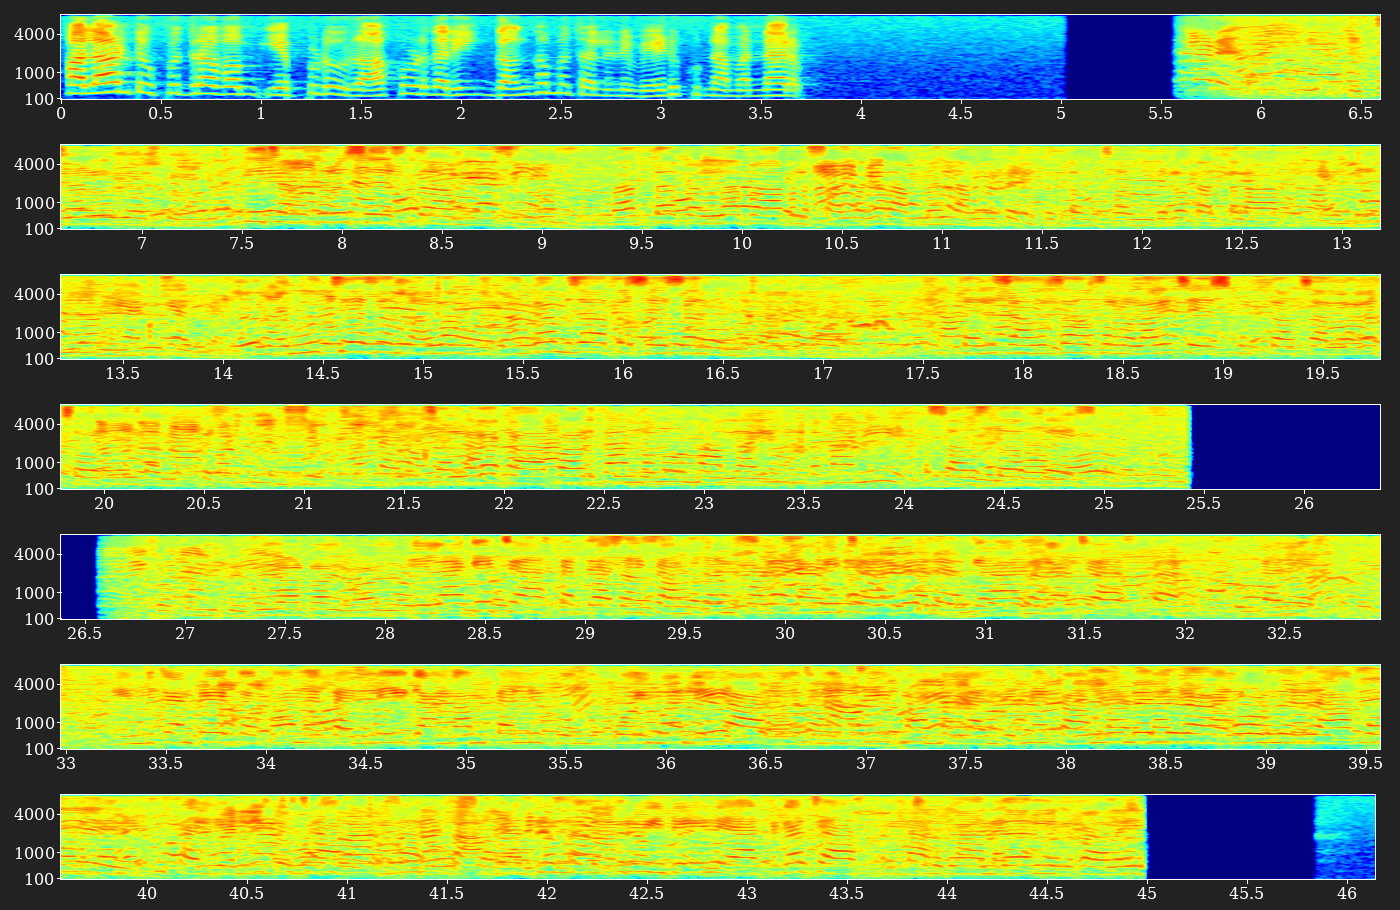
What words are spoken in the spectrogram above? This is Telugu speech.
అలాంటి ఉపద్రవం ఎప్పుడూ రాకూడదని గంగమ్మ తల్లిని వేడుకున్నామన్నారు. ప్రతి సంవత్సరం చేస్తాము. భర్త పిల్ల పాపలు చల్లగా రమ్మని అమ్మ పెట్టుకుంటాము. సందులో కలతలు పూజ చేసాను తల్లం. గంగమ్మ జాతర చేశానండి పండుగ తల్లి సంవత్సరం సంవత్సరం అలాగే చేసుకుంటాం. చల్లగా చూడమని అమ్మ పెట్టుకుంటాం. చల్లగా కాపాడుతుంది మమ్మల్ని సంస్థ చెప్పండి ప్రతి ఆట ఎలా చేస్తారు ఇలాగే చేస్తారు ప్రతి సంవత్సరం కూడా అలాగే చేస్తారు గ్రాండ్గా చేస్తారు తల్లి. ఎందుకంటే తుఫాను తల్లి గంగమ్మ తల్లి పొంగిపోయిందని ఆ రోజు నుంచి మమ్మల్ని అందరినీ కాపాడమని మళ్ళీ రాకూడదు అనేసి తల్లి చేస్తున్నారు. ప్రతి సంవత్సరం ఇదే ఏటగా చేస్తున్నారు.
